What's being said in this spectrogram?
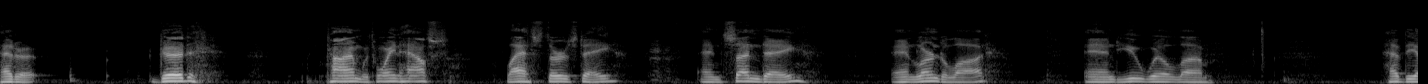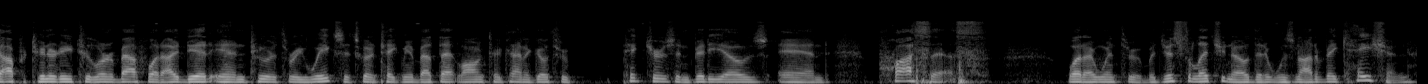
Had a good time with Wayne House last Thursday and Sunday and learned a lot. And you will um, have the opportunity to learn about what I did in two or three weeks. It's going to take me about that long to kind of go through pictures and videos and process what I went through. But just to let you know that it was not a vacation.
